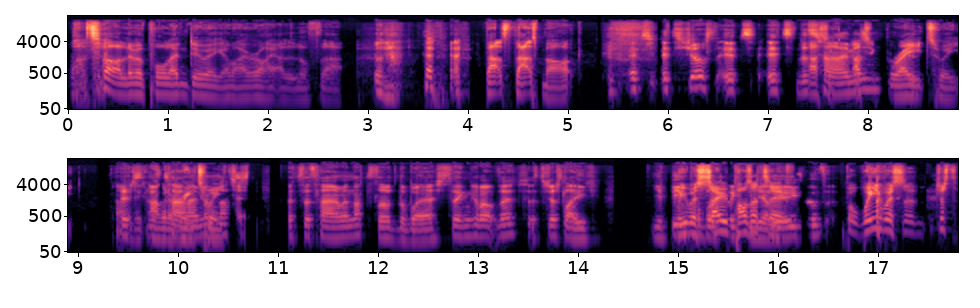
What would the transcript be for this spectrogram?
What's our Liverpool end doing? Am I right? I love that. That's that's Mark. it's it's just it's it's the That's, a, time that's a great tweet. That is it's a- I'm going to retweet it. it's the time and that's the, the worst thing about this. It's just like We were so positive. But we were so, just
